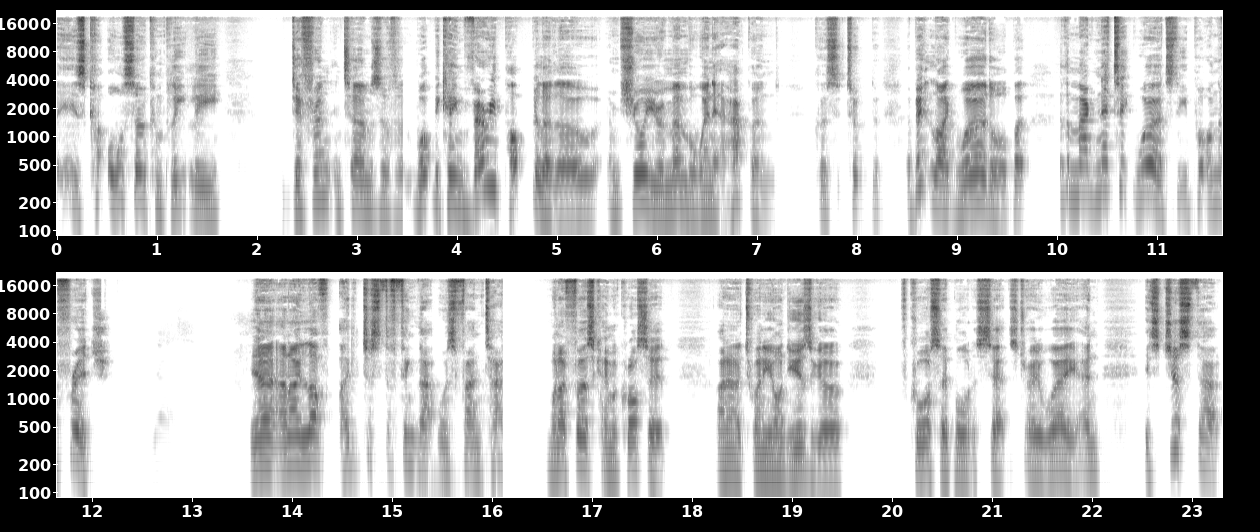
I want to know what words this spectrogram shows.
is co- also completely different in terms of what became very popular though, I'm sure you remember when it happened because it took the, a bit like Wordle, but the magnetic words that you put on the fridge. Yes. Yeah, and I love. I just think that was fantastic. When I first came across it, I don't know, twenty odd years ago. Of course, I bought a set straight away, and it's just that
